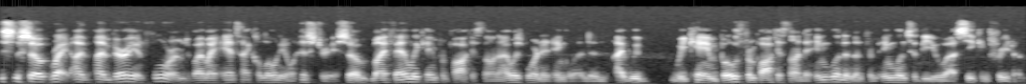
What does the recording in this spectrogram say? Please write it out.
So, right, I'm, I'm very informed by my anti-colonial history. So my family came from Pakistan. I was born in England, and I, we, we came both from Pakistan to England and then from England to the U.S. seeking freedom.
